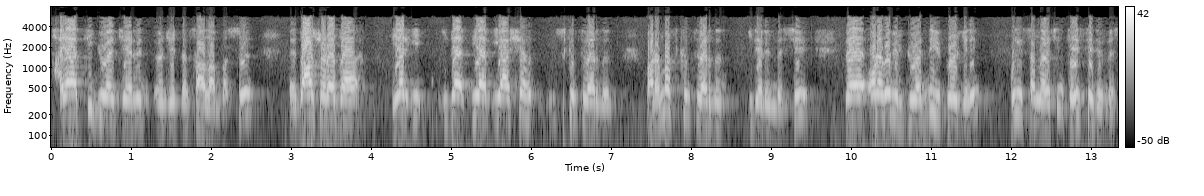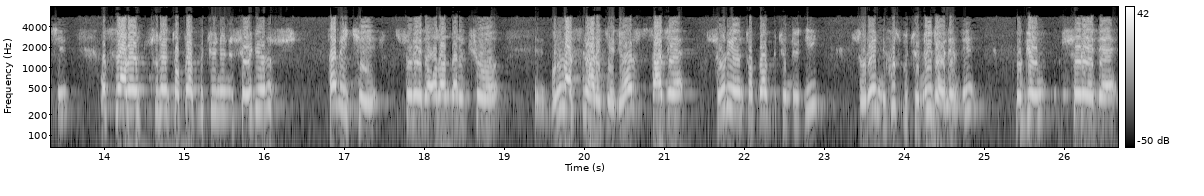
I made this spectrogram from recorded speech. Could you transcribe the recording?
hayati güvencelerinin öncelikle sağlanması, daha sonra da diğer i- diğer, iaşe sıkıntılarının, barınma sıkıntılarının giderilmesi ve orada bir güvenli bir bölgenin bu insanlar için tesis edilmesi. Israrla Suriye toprak bütünlüğünü söylüyoruz. Tabii ki Suriye'de olanların çoğu e, bunun aksine hareket ediyor. Sadece Suriye'nin toprak bütünlüğü değil, Suriye'nin nüfus bütünlüğü de önemli. Bugün Suriye'de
